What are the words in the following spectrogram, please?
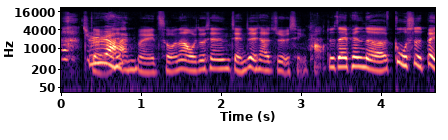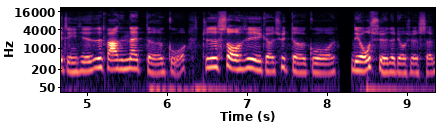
居然没错，那我就先简介一下剧情。好，就这一篇的故事背景其实是发生在德国，就是受是一个去德国留学的留学生，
